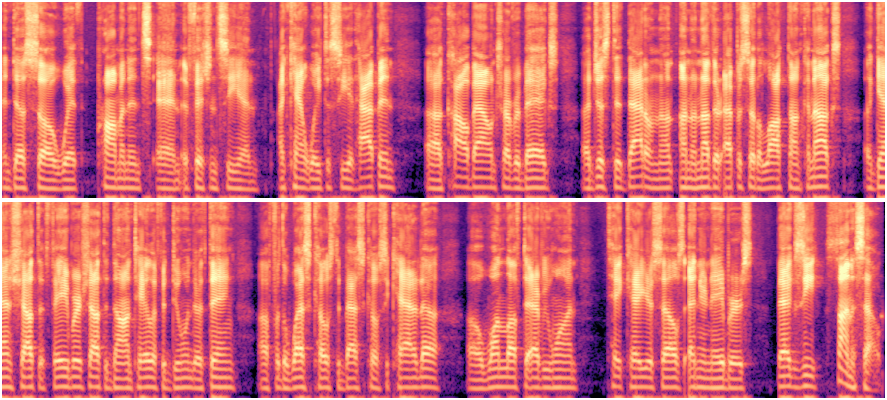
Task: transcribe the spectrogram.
and does so with prominence and efficiency. And I can't wait to see it happen. Uh, Kyle Bhawan, Trevor Beggs uh, just did that on, on another episode of Locked On Canucks. Again, shout to Faber, shout to Don Taylor for doing their thing uh, for the West Coast, the best coast of Canada. Uh, one love to everyone. Take care of yourselves and your neighbors. Beggsy, sign us out.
